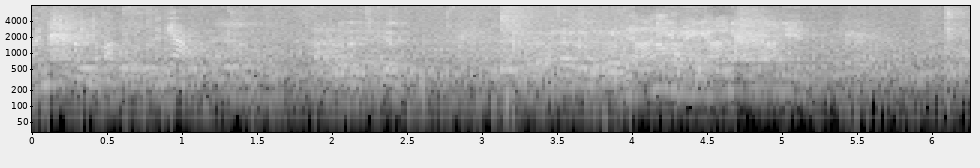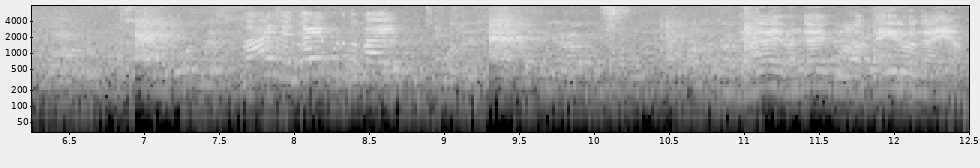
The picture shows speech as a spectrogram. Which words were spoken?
கண்டிப்பாக இங்கே வாங்க சரியா இந்த ஆனியன் வைங்க ஆனியன் ஆனியன் பாய் வெங்காயம் கொடுங்க பாய் வெங்காயம் வெங்காயம் கொடுங்க தயிர் வெங்காயம்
